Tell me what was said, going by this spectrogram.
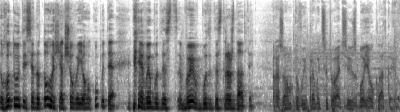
готуйтеся до того, що якщо ви його купите, ви будете, ви будете страждати. разом виправить ситуацію з боєукладкою.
